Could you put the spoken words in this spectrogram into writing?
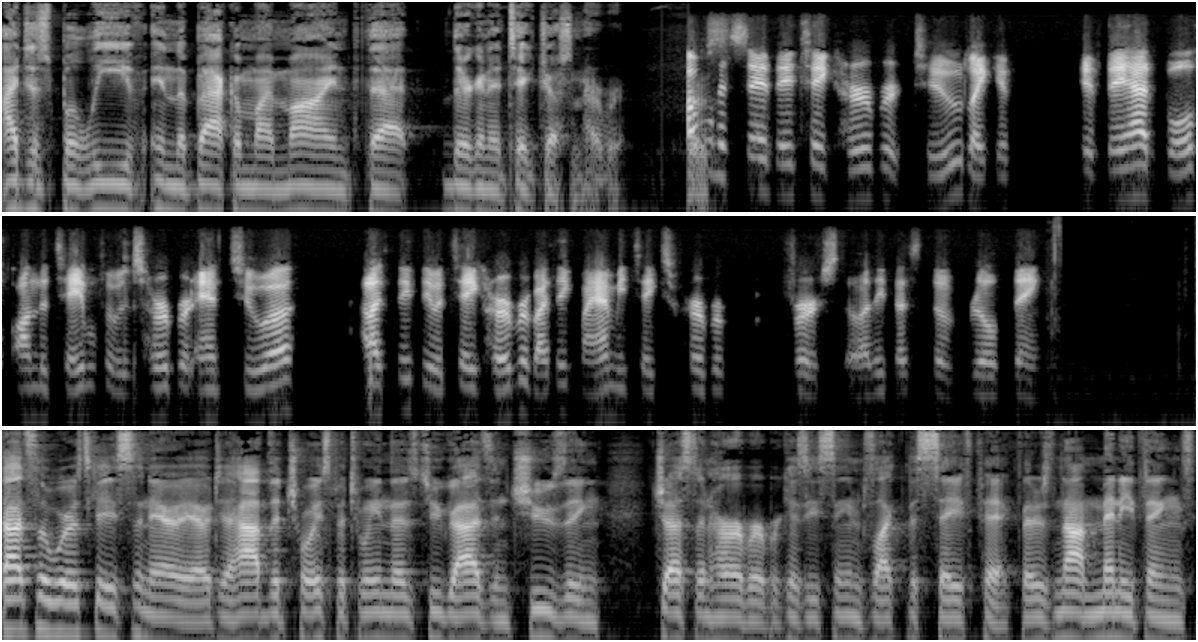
I just believe in the back of my mind that they're going to take Justin Herbert. I want to say they take Herbert too. Like if if they had both on the table, if it was Herbert and Tua, I think they would take Herbert. But I think Miami takes Herbert first, though. I think that's the real thing. That's the worst case scenario to have the choice between those two guys and choosing Justin Herbert because he seems like the safe pick. There's not many things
